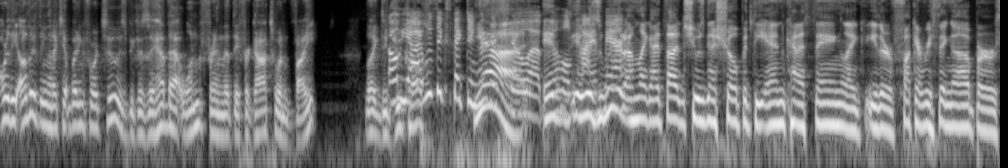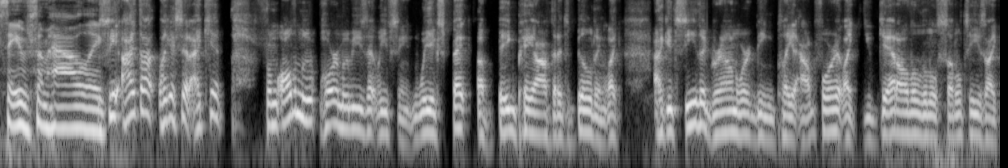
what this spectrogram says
or the other thing that I kept waiting for too is because they had that one friend that they forgot to invite. Like, did Oh you? Oh yeah, I was expecting her yeah, to show up it, the whole it time. It was weird. I'm like, I thought she was going to show up at the end, kind of thing. Like, either fuck everything up or save somehow. Like, See, I thought, like I said, I can't. From all the horror movies that we've seen, we expect a big payoff that it's building. Like, I could see the groundwork being played out for it. Like, you get all the little subtleties. Like,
